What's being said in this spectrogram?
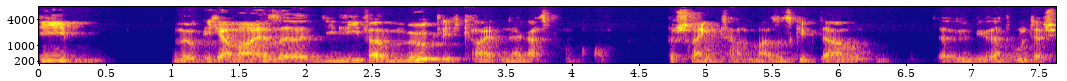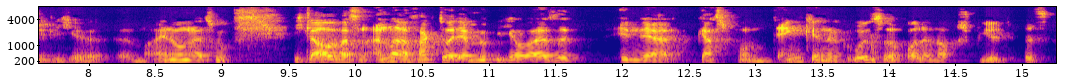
die möglicherweise die Liefermöglichkeiten der Gazprom auch beschränkt haben. Also es gibt da, wie gesagt, unterschiedliche Meinungen dazu. Ich glaube, was ein anderer Faktor, der möglicherweise in der Gazprom-Denke eine größere Rolle noch spielt, ist,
